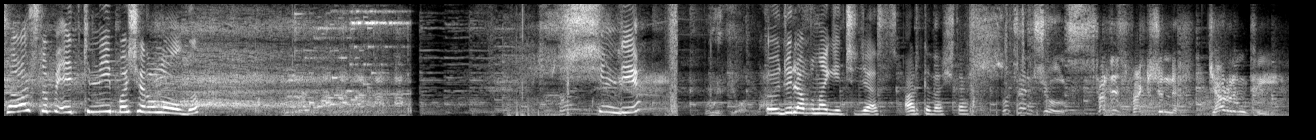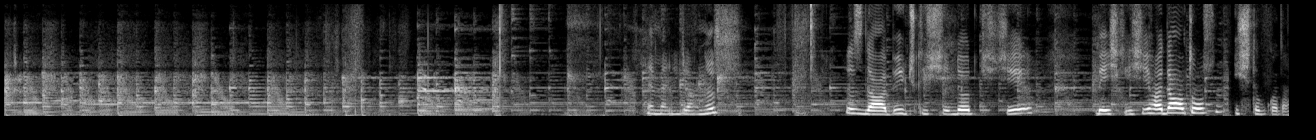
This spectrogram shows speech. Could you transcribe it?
Savaş topu etkinliği başarılı oldu. Şimdi ödül avına geçeceğiz arkadaşlar. Potential satisfaction guaranteed. Hemen İranur. Hızlı abi 3 kişi, 4 kişi, 5 kişi. Hadi 6 olsun. İşte bu kadar.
